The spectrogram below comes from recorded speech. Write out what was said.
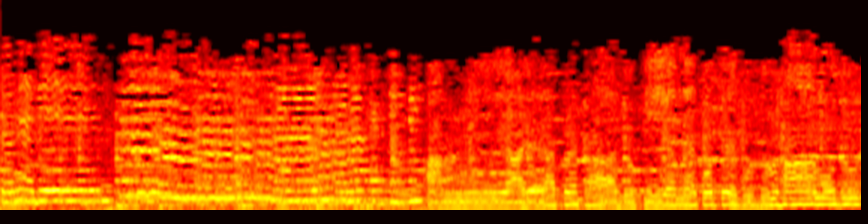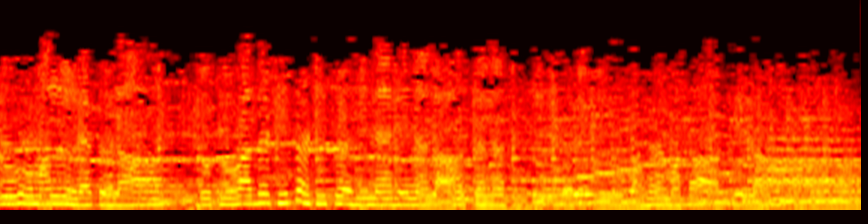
තා සතුට නැගේ අම්මේ අර අපසාදු කියනකොට බුදුහාමුදුරු මල් දැකලා දුටුවද ටික ටික හිනහෙන ලාසන ඉස්සර බණ මතක් වෙලා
